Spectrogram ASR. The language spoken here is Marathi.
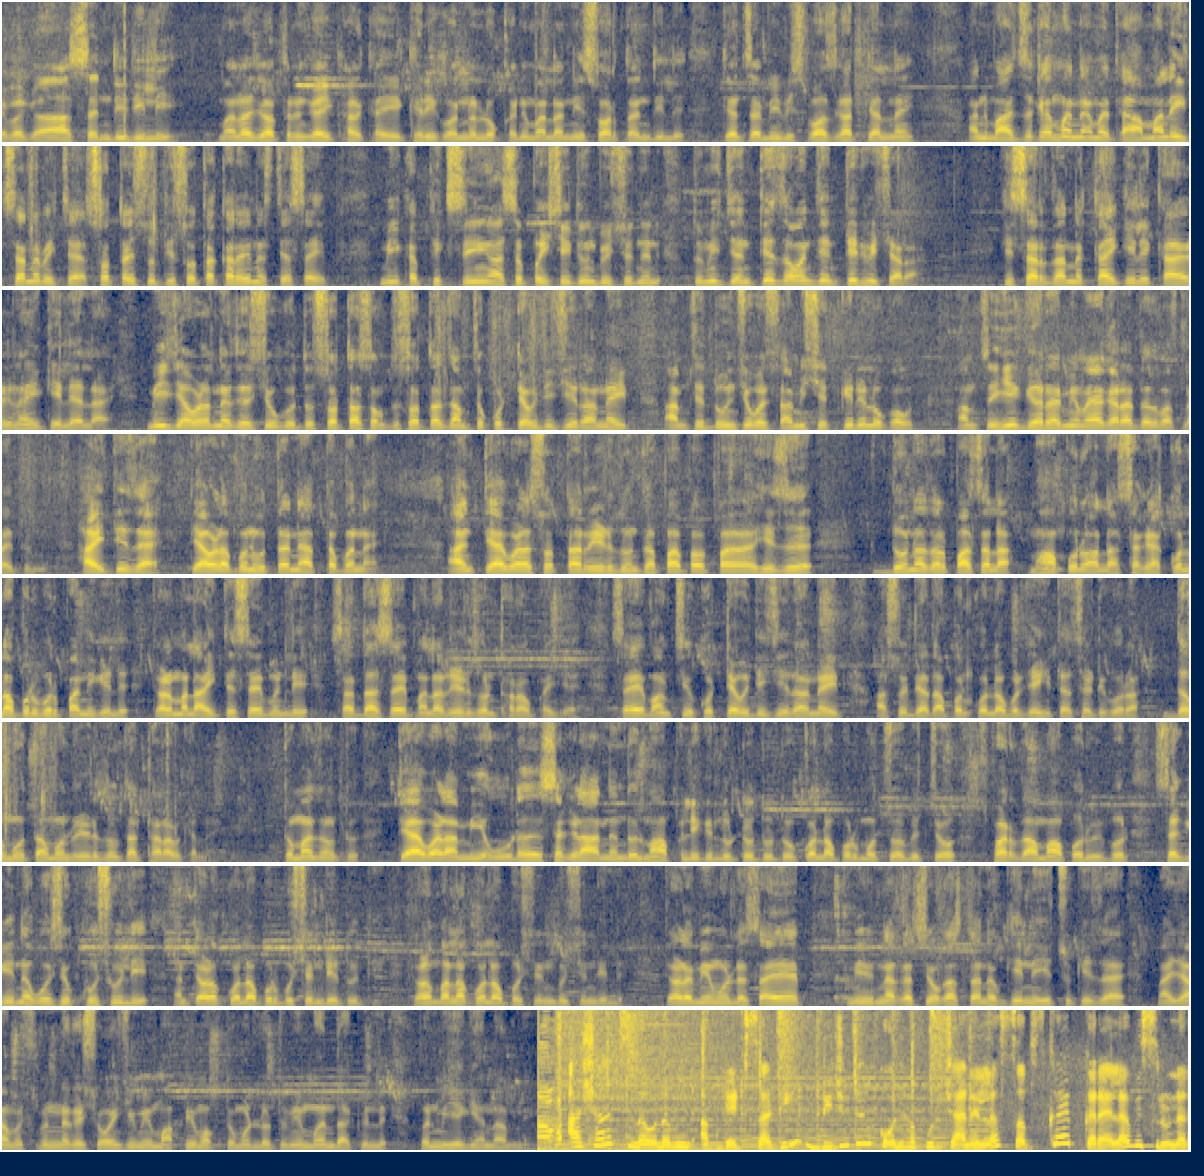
हे बघा संधी दिली. मला जेव्हा फिरंगाई काळकाई खरी कॉर्नर लोकांनी मला निस्वार्थाने दिले. त्यांचा मी विश्वासघात केला नाही. आणि माझं काय म्हणणं आहे माहिती आहे? आम्हाला इच्छांपेक्षा स्वतःची स्तुती स्वतः करायची नसते साहेब. मी काय फिक्सिंग असं पैसे देऊन बिशून देऊन तुम्ही जनतेत जाऊन जनतेत विचारा की सरदारनं काय केले काय नाही केलेलं आहे. मी ज्यावेळेला नगरसेवक होतो स्वतः सांगतो स्वतःच आमचं कोट्यावधीची रान आहेत. आमचे दोनशे वर्ष आम्ही शेतकरी लोक आहोत. आमचं हे घर आम्ही माझ्या घरातच बसला आहे तुम्ही. हाय तेच आहे. त्यावेळा पण होता आणि आत्ता पण आहे. आणि त्यावेळा स्वतः रेड झोनचा पा पा पा हेज दोन हजार पाचला महापूर आला सगळ्या कोल्हापूरभर पाणी गेले. त्यावेळेला मला ऐकते साहेब म्हणले सरदार साहेब मला रेड झोन ठराव पाहिजे. साहेब आमची कोट्यावधीची रानं आहेत. असू द्यात आपण कोल्हापूरच्या हितासाठी करा. दम होता म्हणून रेड झोनचा ठराव केला. आहे तो माझा होतो. त्यावेळा मी एवढं सगळा आनंद महापालिकेत लुटत होतो. कोल्हापूर महोत्सव बित्सव स्पर्धा महापौर विपूर सगळी नवशी खुश होली आणि त्यावेळा कोल्हापूर भूषण देत होती. त्यावेळा मला कोल्हापूर भूषण दिले. त्यावेळा मी म्हटलं साहेब मी नगरसेवक असताना घेणे हे चुकीचं आहे. माझ्या नगरसेवकांची मी माफी मागतो म्हटलं तुम्ही मन दाखवले पण मी हे घेणार नाही. अशाच नवनवीन अपडेटसाठी डिजिटल कोल्हापूर चॅनेलला सबस्क्राईब करायला विसरू नका.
